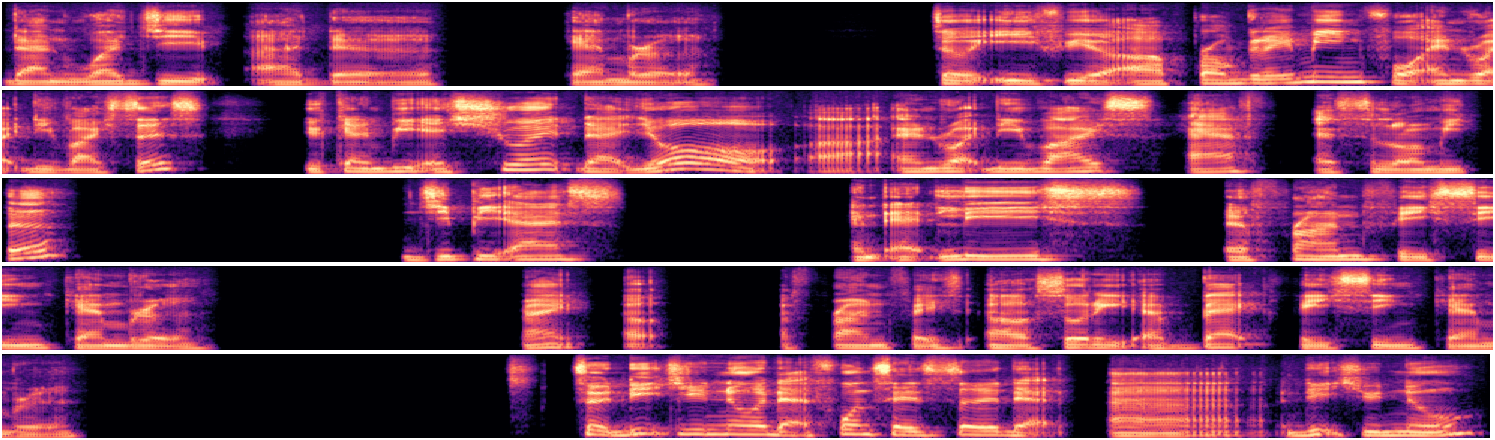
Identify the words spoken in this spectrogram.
Dan wajib ada camera. So if you are programming for Android devices, you can be assured that your uh, Android device have accelerometer, GPS, and at least a front facing camera. Right? Uh, a front face oh sorry a back facing camera. So did you know that phone sensor that uh did you know?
